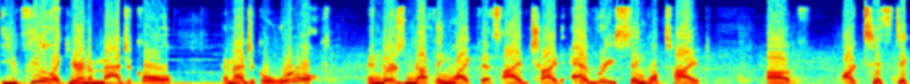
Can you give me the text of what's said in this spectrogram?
you, feel like you're in a magical a magical world. And there's nothing like this. I've tried every single type of artistic,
